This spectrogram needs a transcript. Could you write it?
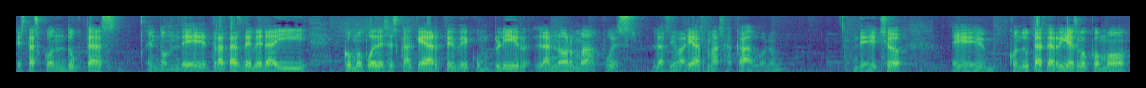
estas conductas en donde tratas de ver ahí cómo puedes escaquearte de cumplir la norma, pues las llevarías más a cabo. ¿no? De hecho, eh, conductas de riesgo como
